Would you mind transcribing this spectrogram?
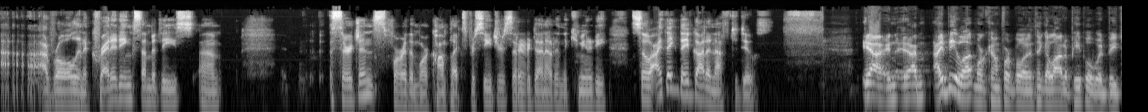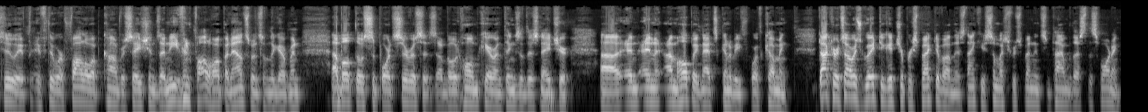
uh, a role in accrediting some of these um, surgeons for the more complex procedures that are done out in the community. So I think they've got enough to do. Yeah, and i would be a lot more comfortable, and I think a lot of people would be too, if, if there were follow up conversations and even follow up announcements from the government about those support services, about home care and things of this nature. Uh, and and I'm hoping that's going to be forthcoming. Doctor, it's always great to get your perspective on this. Thank you so much for spending some time with us this morning.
